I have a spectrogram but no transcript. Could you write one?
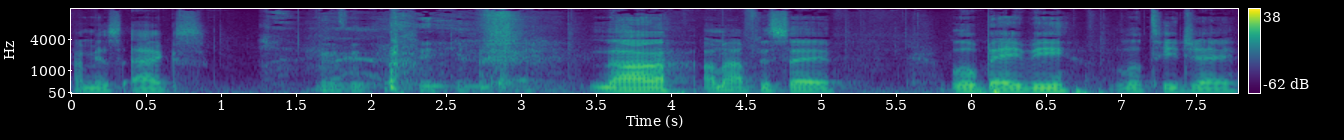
I miss X. nah, I'm gonna have to say, little Baby, little Tjay,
